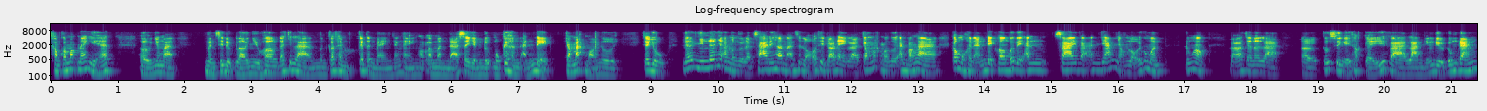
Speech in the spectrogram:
không có mất mát gì hết. Ừ nhưng mà mình sẽ được lợi nhiều hơn. Đó chính là mình có thêm cái tình bạn chẳng hạn hoặc là mình đã xây dựng được một cái hình ảnh đẹp trong mắt mọi người. Cho dù nếu như nếu như anh là người làm sai đi hơn mà anh xin lỗi thì rõ ràng là trong mắt mọi người anh vẫn là có một hình ảnh đẹp hơn bởi vì anh sai và anh dám nhận lỗi của mình đúng không? Đó cho nên là ừ, cứ suy nghĩ thật kỹ và làm những điều đúng đắn.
